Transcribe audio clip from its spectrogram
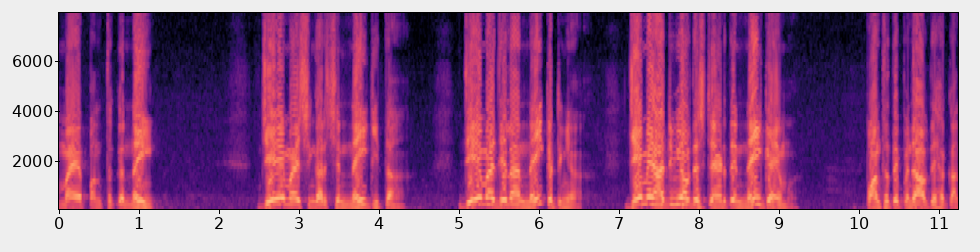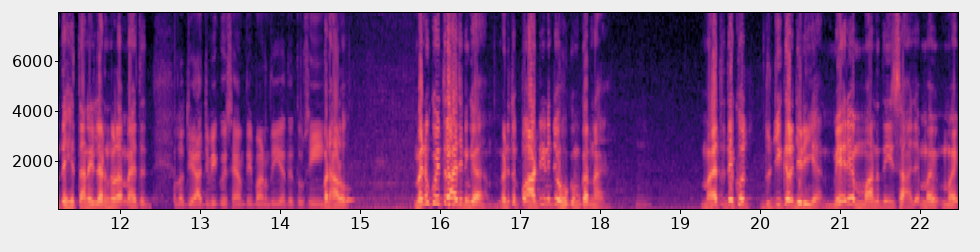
ਮੈਂ ਪੰਥਕ ਨਹੀਂ ਜੇ ਮੈਂ ਸੰਘਰਸ਼ ਨਹੀਂ ਕੀਤਾ ਜੇ ਮੈਂ ਜੇਲਾਂ ਨਹੀਂ ਕੱਟੀਆਂ ਜੇ ਮੈਂ ਅੱਜ ਵੀ ਆਪਦੇ ਸਟੈਂਡ ਤੇ ਨਹੀਂ ਕਾਇਮ ਪੰਥ ਤੇ ਪੰਜਾਬ ਦੇ ਹੱਕਾਂ ਤੇ ਹਿੱਤਾਂ ਲਈ ਲੜਨ ਵਾਲਾ ਮੈਂ ਤਾਂ ਮਤਲਬ ਜੇ ਅੱਜ ਵੀ ਕੋਈ ਸਹਿਮਤੀ ਬਣਦੀ ਹੈ ਤੇ ਤੁਸੀਂ ਬਣਾ ਲਓ। ਮੈਨੂੰ ਕੋਈ ਇਤਰਾਜ਼ ਨਹੀਂ ਗਿਆ ਮੈਨੂੰ ਤਾਂ ਪਾਰਟੀ ਨੇ ਜੋ ਹੁਕਮ ਕਰਨਾ ਹੈ। ਮੈਂ ਤਾਂ ਦੇਖੋ, ਦੂਜੀ ਗੱਲ ਜਿਹੜੀ ਹੈ, ਮੇਰੇ ਮਨ ਦੀ ਸਾਂਝ ਮੈਂ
